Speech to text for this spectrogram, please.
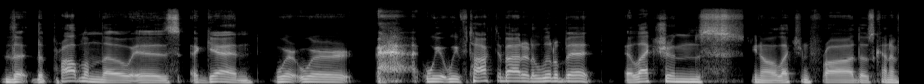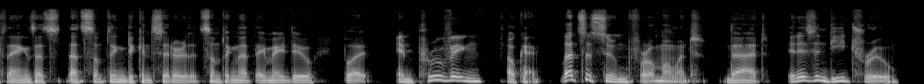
the The problem though is again we're we're we we've talked about it a little bit. Elections, you know, election fraud, those kind of things. That's that's something to consider. That's something that they may do. But improving, okay, let's assume for a moment that it is indeed true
